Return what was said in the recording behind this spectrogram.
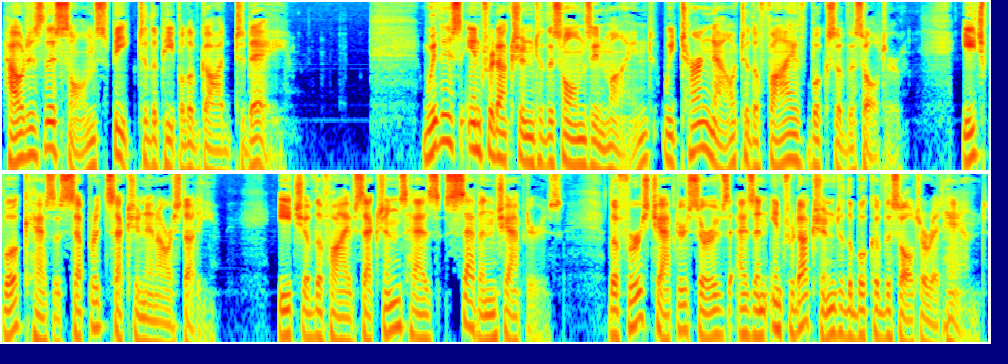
How does this psalm speak to the people of God today? With this introduction to the Psalms in mind, we turn now to the five books of the Psalter. Each book has a separate section in our study. Each of the five sections has seven chapters. The first chapter serves as an introduction to the book of the Psalter at hand.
